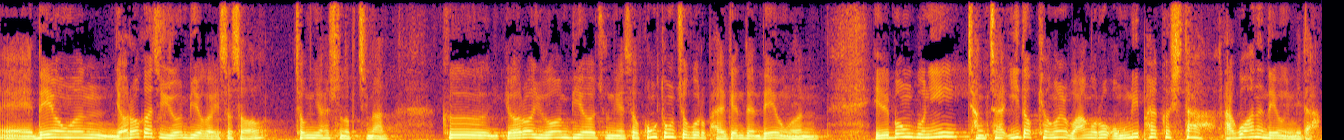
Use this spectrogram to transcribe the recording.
에, 내용은 여러 가지 유언비어가 있어서 정리할 수는 없지만 그 여러 유언비어 중에서 공통적으로 발견된 내용은 일본군이 장차 이덕형을 왕으로 옹립할 것이다 라고 하는 내용입니다.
